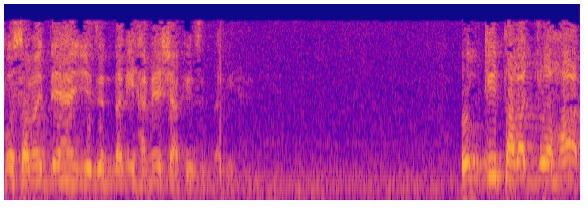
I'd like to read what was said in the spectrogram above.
وہ سمجھتے ہیں یہ زندگی ہمیشہ کی زندگی ہے۔ ان کی توجہات،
